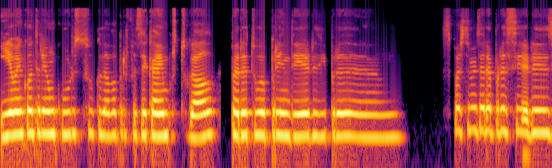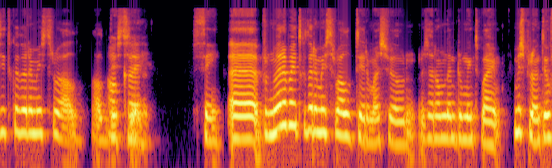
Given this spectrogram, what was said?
E eu encontrei um curso que dava para fazer cá em Portugal para tu aprender e para. Supostamente era para seres educadora menstrual, algo ok, deste género. Sim. Ah, porque não era bem educadora menstrual o termo, acho eu, já não me lembro muito bem. Mas pronto, eu,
